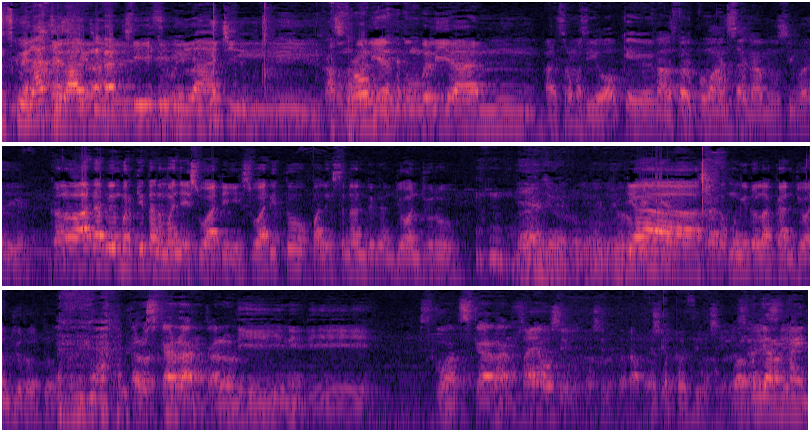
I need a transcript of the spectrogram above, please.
Squillaci Squillaci. Squillaci pembelian pembelian Castro masih oke Kalster bukan pemain setengah musim aja kan? Kalau ada member kita namanya Iswadi, Iswadi tuh paling senang dengan Johan Juru. Iya, juru. Juru Dia ya. sangat mengidolakan Johan Juru tuh. kalau sekarang kalau di ini di squad sekarang Saya Osil, Osil tetap Osil. Osil. walaupun Saya jarang sih- main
